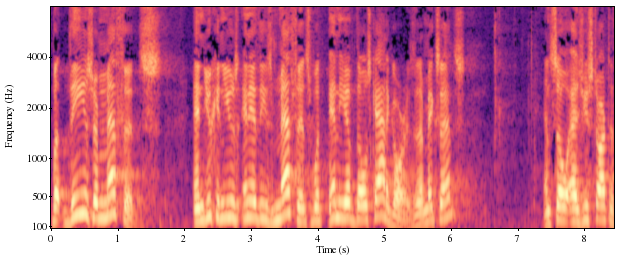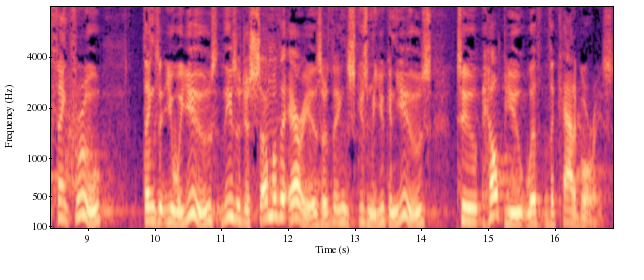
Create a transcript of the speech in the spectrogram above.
But these are methods. And you can use any of these methods with any of those categories. Does that make sense? And so, as you start to think through things that you will use, these are just some of the areas or things, excuse me, you can use to help you with the categories.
